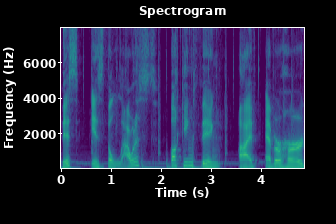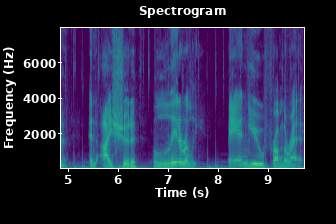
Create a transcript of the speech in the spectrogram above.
This is the loudest fucking thing I've ever heard. And I should literally ban you from the Reddit.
